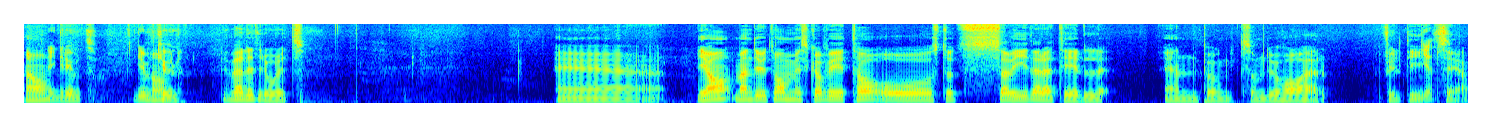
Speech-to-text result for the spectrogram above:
Ja, Det är grymt. Grymt Ja. kul. väldigt roligt. Eh, ja, men du Tommy, ska vi ta och studsa vidare till en punkt som du har här fyllt i, Yes. ser jag.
